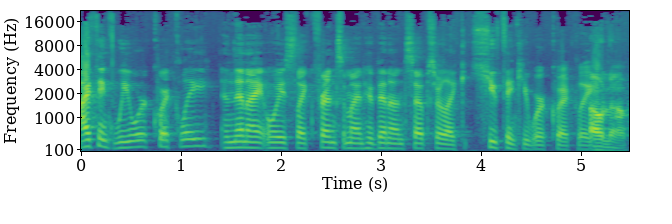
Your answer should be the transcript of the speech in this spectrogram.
I think we work quickly, and then I always like friends of mine who've been on soaps are like, "You think you work quickly?" Oh, no.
